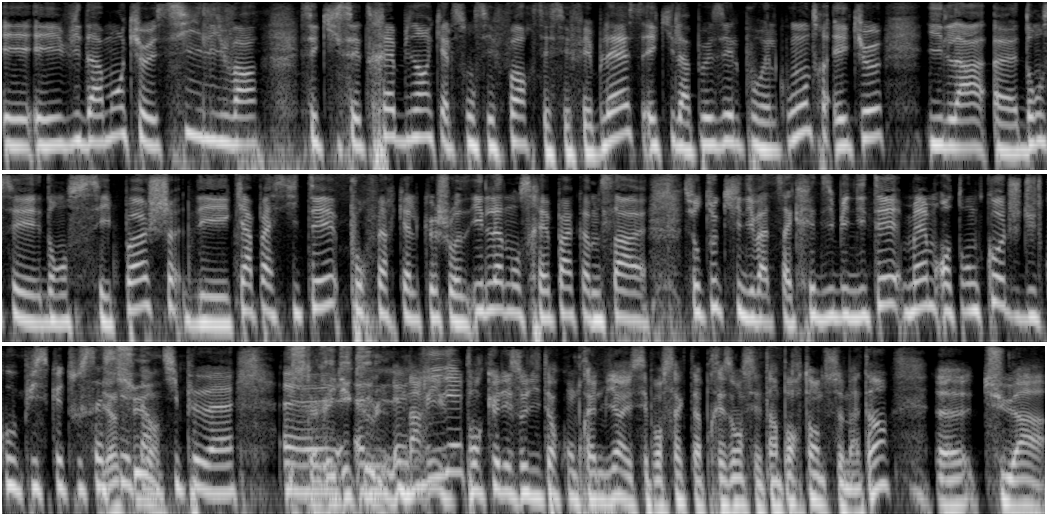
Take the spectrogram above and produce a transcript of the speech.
et- et évidemment que s'il y va, c'est qu'il sait très bien quelles sont ses forces et ses faiblesses et qu'il a pesé le pour et le contre et que il a euh, dans ses dans ses poches des capacités pour faire quelque chose. Il l'annoncerait pas comme ça, euh, surtout qu'il y va de sa crédibilité, même en tant que coach du coup, puisque tout ça est un petit peu euh, euh, ridicule. euh, Marie, pour que les auditeurs comprennent bien, et c'est pour ça que ta présence est importante ce matin, euh, tu as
